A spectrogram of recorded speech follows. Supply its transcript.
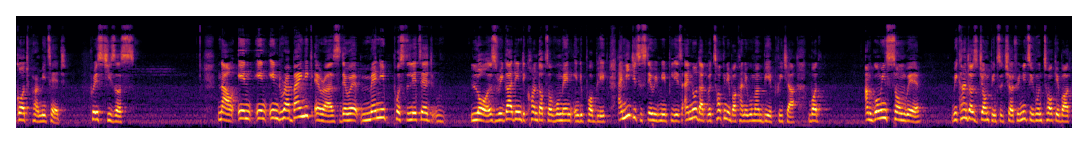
God permitted. Praise Jesus. Now, in, in, in rabbinic eras, there were many postulated laws regarding the conduct of women in the public. I need you to stay with me, please. I know that we're talking about can a woman be a preacher, but I'm going somewhere. We can't just jump into church. We need to even talk about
